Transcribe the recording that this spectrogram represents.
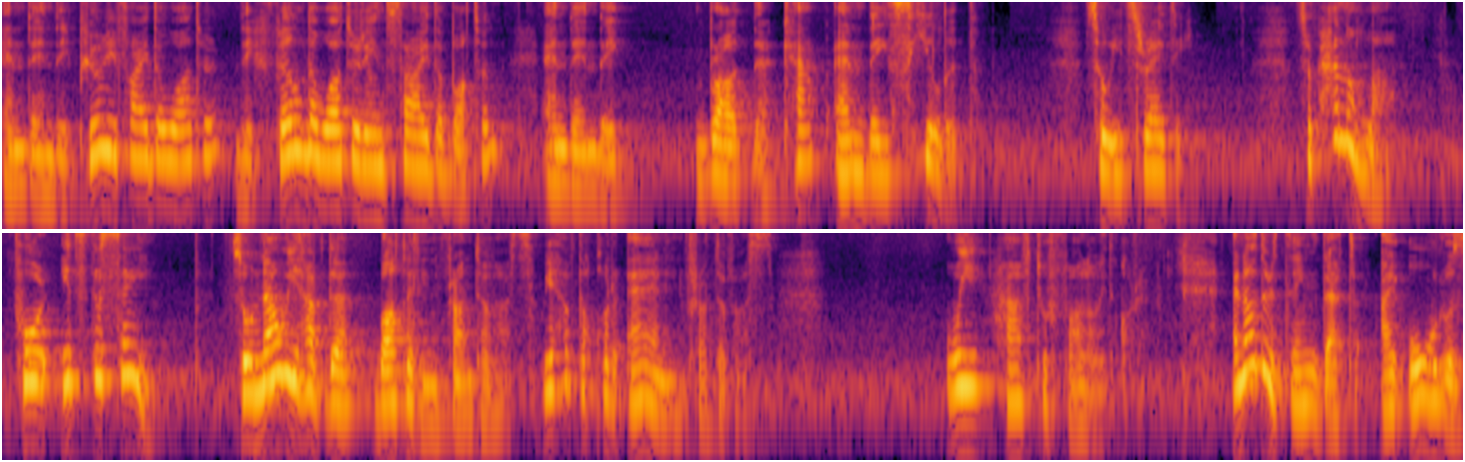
and then they purified the water they filled the water inside the bottle and then they brought the cap and they sealed it. So it's ready subhanallah. For it's the same. So now we have the bottle in front of us. We have the quran in front of us. We have to follow the quran. Another thing that i always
